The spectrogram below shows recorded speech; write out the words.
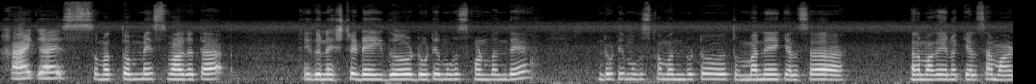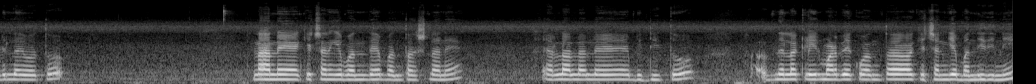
hi guys ಮತ್ತೊಮ್ಮೆ ಸ್ವಾಗತ. ಇದು ನೆಕ್ಸ್ಟ್ ಡೇ ಇದು ಡ್ಯೂಟಿ ಮುಗಿಸ್ಕೊಂಡು ಬಂದೆ. ಡ್ಯೂಟಿ ಮುಗಿಸ್ಕೊಂಬಂದ್ಬಿಟ್ಟು ತುಂಬಾ ಕೆಲಸ ನನ್ನ ಮಗ ಏನೋ ಕೆಲಸ ಮಾಡಿಲ್ಲ ಇವತ್ತು. ನಾನೇ ಕಿಚನ್ಗೆ ಬಂದೆ ಬಂದ ತಕ್ಷಣವೇ ಎಲ್ಲ ಅಲ್ಲಲ್ಲೇ ಬಿದ್ದಿತ್ತು. ಅದನ್ನೆಲ್ಲ ಕ್ಲೀನ್ ಮಾಡಬೇಕು ಅಂತ ಕಿಚನ್ಗೆ ಬಂದಿದ್ದೀನಿ.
